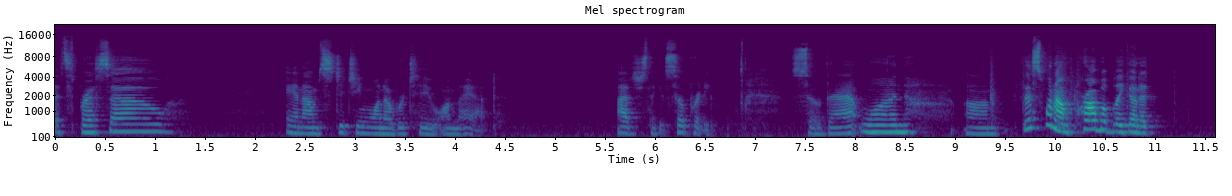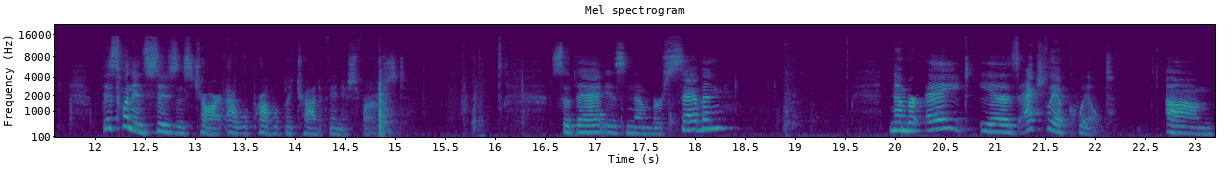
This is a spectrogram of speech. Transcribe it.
espresso and I'm stitching one over two on that. I just think it's so pretty. So that one, um, this one I'm probably going to, this one in Susan's chart I will probably try to finish first. So that is number seven. Number eight is actually a quilt. Um,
